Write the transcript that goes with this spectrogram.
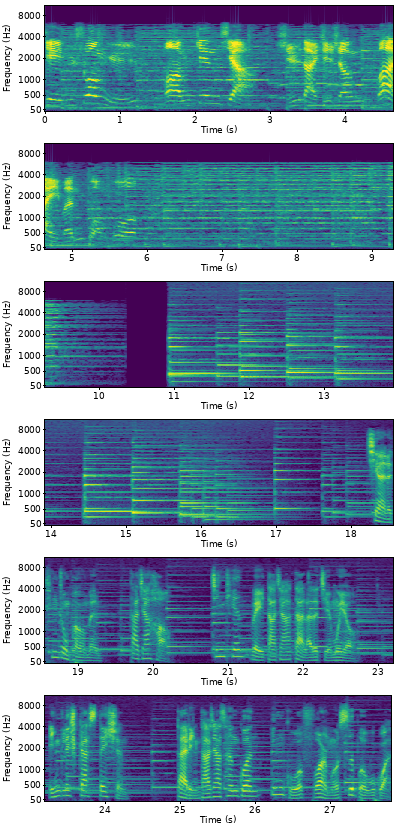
听双语，望天下，时代之声外文广播。亲爱的听众朋友们，大家好！今天为大家带来的节目有 English Gas Station，带领大家参观英国福尔摩斯博物馆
